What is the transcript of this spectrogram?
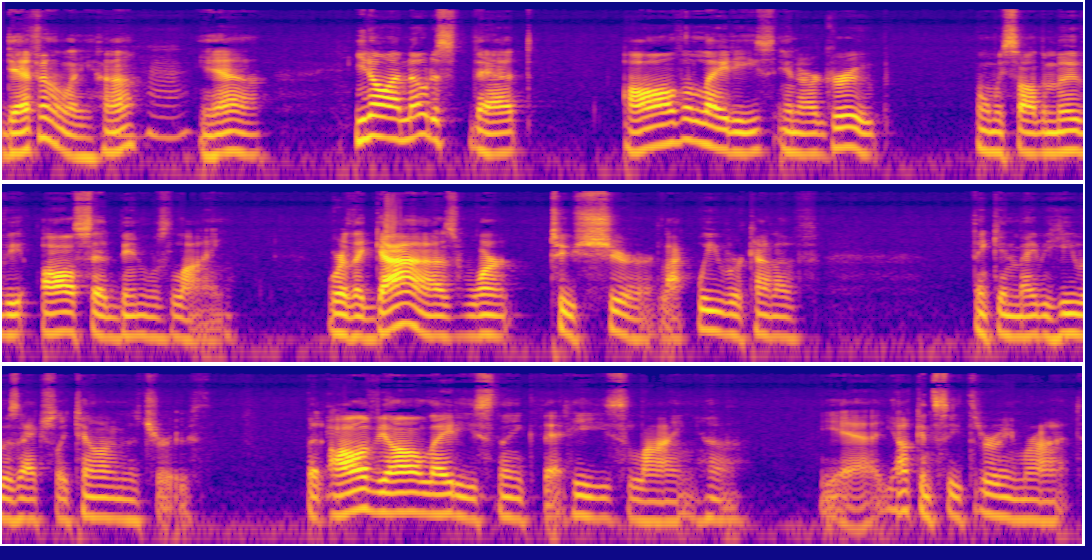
Definitely, huh? Mhm. Yeah. You know, I noticed that all the ladies in our group, when we saw the movie, all said Ben was lying. Where the guys weren't too sure. Like we were kind of thinking maybe he was actually telling the truth. But all of y'all ladies think that he's lying, huh? Yeah, y'all can see through him right.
